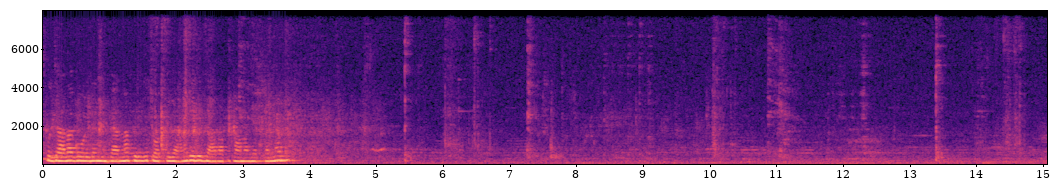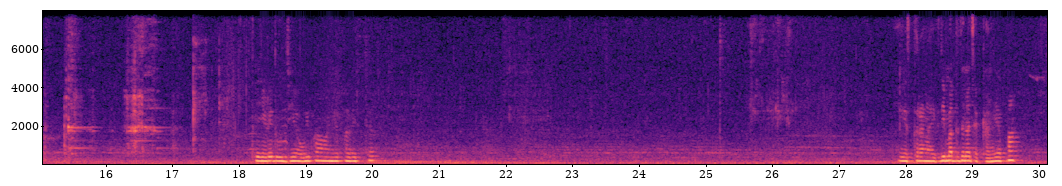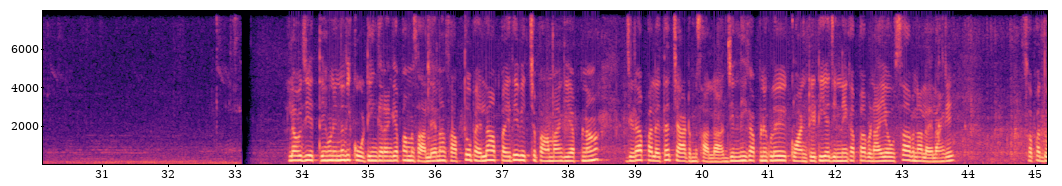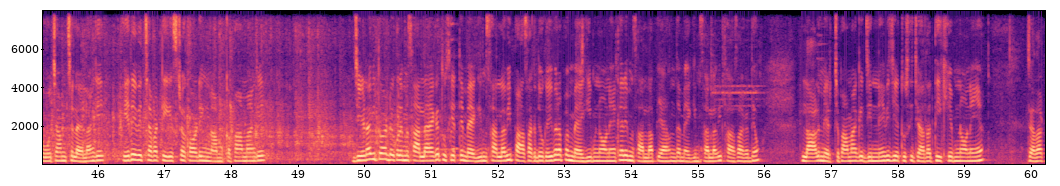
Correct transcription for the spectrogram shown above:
ਸੋ ਜ਼ਿਆਦਾ ਗੋਲਡਨ ਨਹੀਂ ਕਰਨਾ, ਫਿਰ ਇਹ ਟੁੱਟ ਜਾਣਗੇ ਜੇ ਜ਼ਿਆਦਾ ਪਕਾਵਾਂਗੇ ਆਪਾਂ ਤੇ ਜਿਹੜੇ ਦੂਜੇ ਆ, ਉਹ ਵੀ ਪਾਵਾਂਗੇ ਆਪਾਂ ਵਿੱਚ। ਇਸ ਤਰ੍ਹਾਂ ਨਾਈਫ ਦੀ ਮਦਦ ਨਾਲ ਚੱਕਾਂਗੇ ਆਪਾਂ। ਲਓ ਜੀ, ਇੱਥੇ ਹੁਣ ਇਹਨਾਂ ਦੀ ਕੋਟਿੰਗ ਕਰਾਂਗੇ ਆਪਾਂ ਮਸਾਲਿਆਂ ਨਾਲ। ਸਭ ਤੋਂ ਪਹਿਲਾਂ ਆਪਾਂ ਇਹਦੇ ਵਿੱਚ ਪਾਵਾਂਗੇ ਆਪਣਾ ਜਿਹੜਾ ਆਪਾਂ ਲੈਤਾ ਚਾਟ ਮਸਾਲਾ। ਜਿੰਨੀ ਕ ਆਪਣੇ ਕੋਲੇ ਕੁਆਂਟੀਟੀ ਹੈ ਜਿੰਨੇ ਕ ਆਪਾਂ ਬਣਾਏ ਆ, ਉਸ ਹਿਸਾਬ ਨਾਲ ਲੈ ਲਾਂਗੇ। ਸੋ ਆਪਾਂ 2 ਚਮਚ ਲੈ ਲਾਂਗੇ। ਇਹਦੇ ਵਿੱਚ ਆਪਾਂ ਟੇਸਟ ਅਕੋਰਡਿੰਗ ਨਮਕ ਪਾਵਾਂਗੇ। ਜਿਹੜਾ ਵੀ ਤੁਹਾਡੇ ਕੋਲੇ ਮਸਾਲਾ ਹੈਗਾ, ਤੁਸੀਂ ਇੱਥੇ ਮੈਗੀ ਮਸਾਲਾ ਵੀ ਪਾ ਸਕਦੇ ਹੋ। ਕਈ ਵਾਰ ਆਪਾਂ ਮੈਗੀ ਬਣਾਉਣੇ ਆ, ਘਰੇ ਮਸਾਲਾ ਪਿਆ ਹੁੰਦਾ, ਮੈਗੀ ਮਸਾਲਾ ਵੀ ਪਾ ਸਕਦੇ ਹੋ। ਲਾਲ ਮਿਰਚ ਪਾਵਾਂਗੇ, ਜਿੰਨੇ ਵੀ ਜੇ ਤੁਸੀਂ ਜ਼ਿਆਦਾ ਤੀਖੇ ਬਣਾਉਣੇ ਆ, ਜ਼ਿਆਦਾ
